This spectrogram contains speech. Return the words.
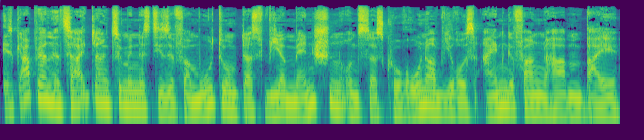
Es gab ja eine Zeit lang zumindest diese Vermutung, dass wir Menschen uns das Coronavirus eingefangen haben bei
